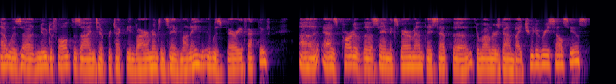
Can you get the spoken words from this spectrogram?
That was a new default designed to protect the environment and save money. It was very effective. Uh, as part of the same experiment, they set the thermometers down by two degrees Celsius,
